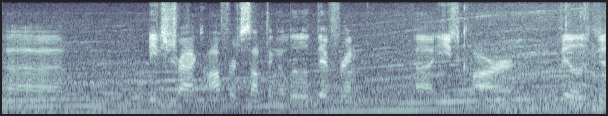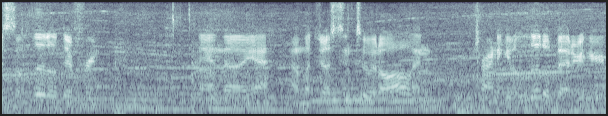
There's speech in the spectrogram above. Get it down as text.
Uh, each track offers something a little different. Uh, each car feels just a little different. And uh, yeah, I'm adjusting to it all and trying to get a little better here.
